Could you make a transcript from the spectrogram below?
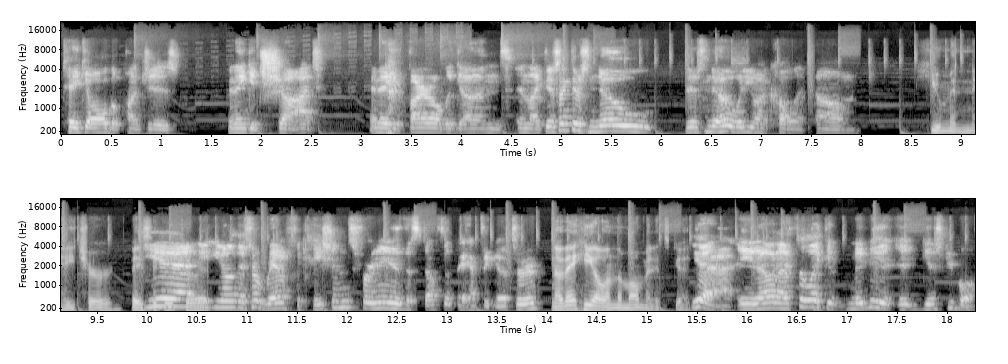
take all the punches and they get shot and they can fire all the guns and like there's like there's no there's no what do you want to call it um human nature, basically. Yeah, you know, there's no ramifications for any of the stuff that they have to go through. No, they heal in the moment. It's good. Yeah, you know, and I feel like it maybe it, it gives people a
